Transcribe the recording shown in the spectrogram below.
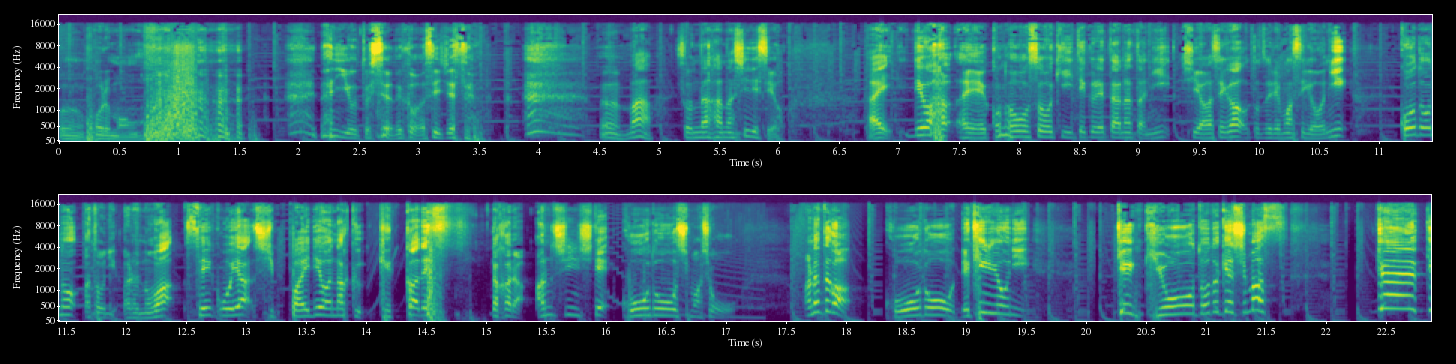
うんホルモン 何言おうとしたのか忘れちゃったうんまあそんな話ですよはい。では、えー、この放送を聞いてくれたあなたに幸せが訪れますように行動の後にあるのは成功や失敗ではなく結果です。だから安心して行動をしましょう。あなたが行動できるように元気をお届けします。元気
